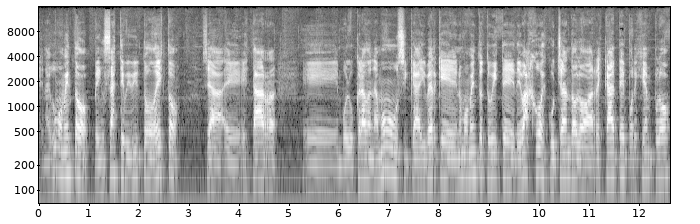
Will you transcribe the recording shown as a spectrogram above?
¿en algún momento pensaste vivir todo esto? O sea, eh, estar eh, involucrado en la música y ver que en un momento estuviste debajo escuchándolo a Rescate, por ejemplo,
